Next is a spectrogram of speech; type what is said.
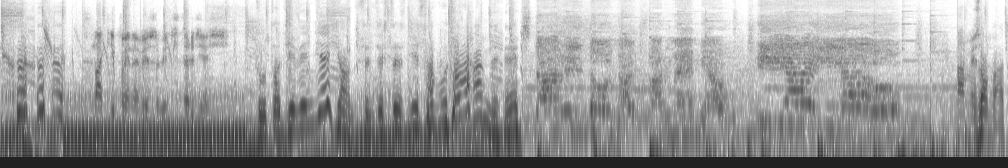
Znaki powinny jeszcze być 40. Tu to 90, przecież to jest niezabudowany. Stary Donald farmę miał. Ija, ija, o. Tam jest, Zobacz,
